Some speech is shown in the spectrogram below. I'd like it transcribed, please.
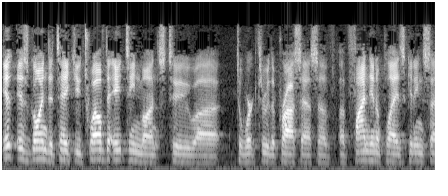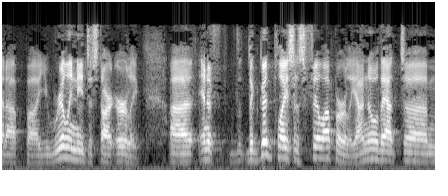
It is going to take you 12 to 18 months to uh, to work through the process of, of finding a place, getting set up. Uh, you really need to start early. Uh, and if the good places fill up early, I know that um,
